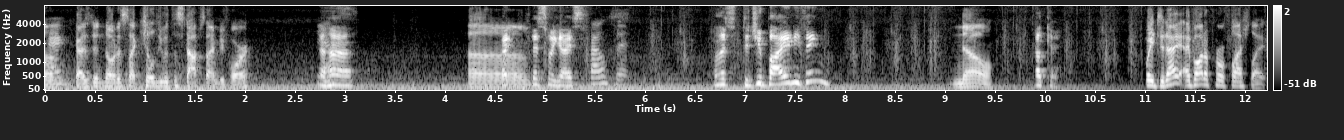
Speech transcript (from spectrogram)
Um, Okay. you guys didn't notice I killed you with the stop sign before. uh huh. Um, Right, this way, guys. Found it. Well, did you buy anything? no. Okay. Wait, did I? I bought a pro flashlight.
